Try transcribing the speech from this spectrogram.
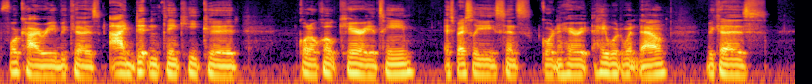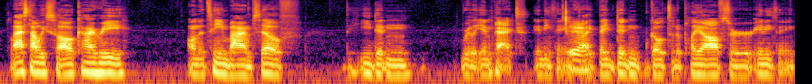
for Kyrie because I didn't think he could, quote unquote, carry a team, especially since Gordon Harry- Hayward went down. Because last time we saw Kyrie on the team by himself, he didn't really impact anything. Yeah. Like they didn't go to the playoffs or anything.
